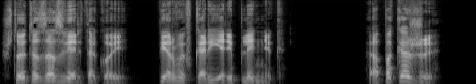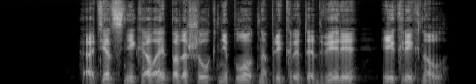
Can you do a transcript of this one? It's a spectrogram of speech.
Что это за зверь такой, первый в карьере пленник? А покажи. Отец Николай подошел к неплотно прикрытой двери и крикнул.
